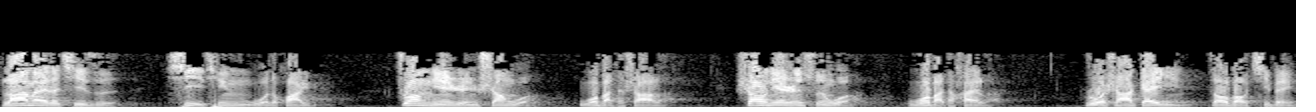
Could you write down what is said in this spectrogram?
拉麦的妻子，细听我的话语。壮年人伤我，我把他杀了；少年人损我，我把他害了。”若杀该隐，遭报七倍；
